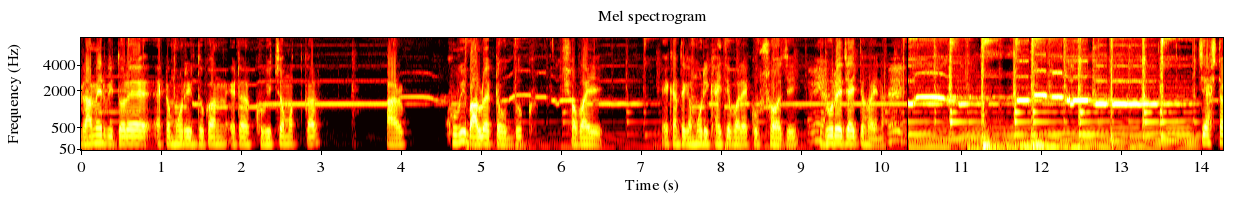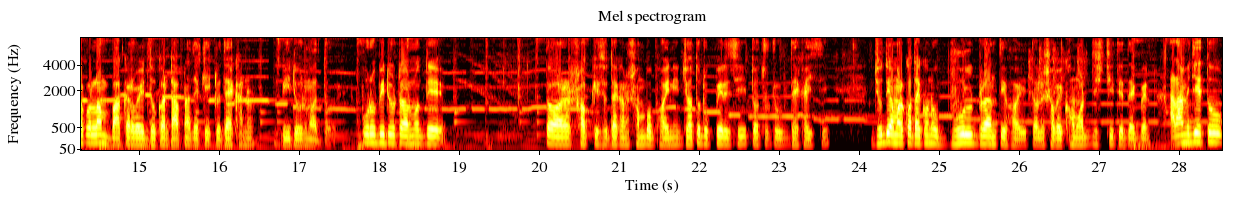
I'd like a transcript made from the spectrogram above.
গ্রামের ভিতরে একটা মুড়ির দোকান, এটা খুবই চমৎকার আর খুবই ভালো একটা উদ্যোগ। সবাই এখান থেকে মুড়ি খাইতে পারে খুব সহজেই, দূরে যাইতে হয় না। চেষ্টা করলাম বাকার বাড়ির দোকানটা আপনাদেরকে একটু দেখানোর ভিডিওর মাধ্যমে। পুরো ভিডিওটার মধ্যে তো আর সব কিছু দেখানো সম্ভব হয়নি। যতটুকু পেরেছি, ততটুকু দেখাইছি। যদি আমার কথায় কোনো ভুল ভ্রান্তি হয়, তাহলে সবাই ক্ষমার দৃষ্টিতে দেখবেন। আর আমি যেহেতু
